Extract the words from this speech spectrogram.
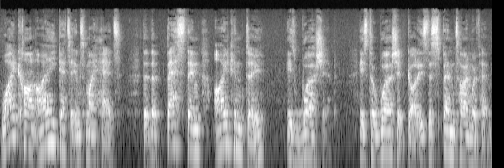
Why can't I get it into my head that the best thing I can do is worship, is to worship God, is to spend time with Him.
